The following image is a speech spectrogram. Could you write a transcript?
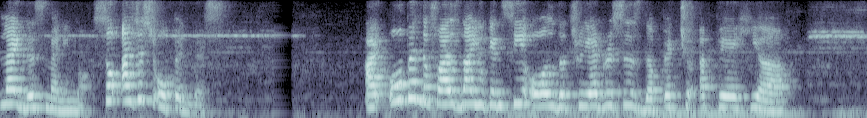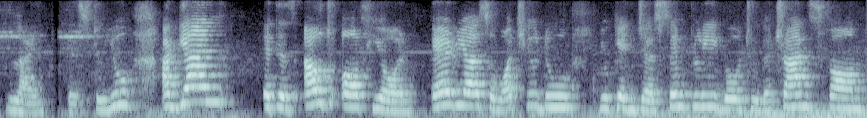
like this many more. So I just open this. I open the files. Now you can see all the three addresses. The picture appear here like this to you. Again, it is out of your area. So what you do, you can just simply go to the transform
